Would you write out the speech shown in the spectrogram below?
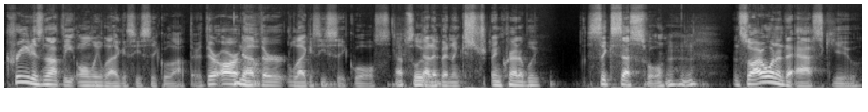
Creed is not the only legacy sequel out there. There are other legacy sequels Absolutely. that have been incredibly successful. And so I wanted to ask you,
